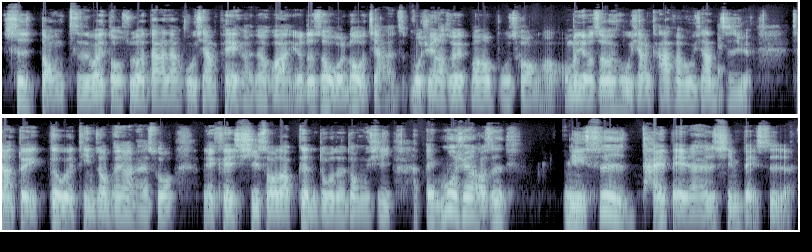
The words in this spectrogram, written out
是懂紫微斗数的搭档，互相配合的话，有的时候我漏讲，莫轩老师会帮我补充哦。我们有时候会互相 cover、互相支援，这样对各位听众朋友来说，也可以吸收到更多的东西。哎，莫轩老师，你是台北人还是新北市人？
